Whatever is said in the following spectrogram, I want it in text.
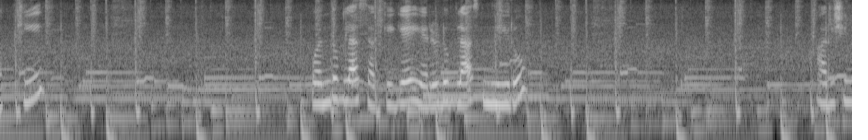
ಅಕ್ಕಿ, ಒಂದು ಗ್ಲಾಸ್ ಅಕ್ಕಿಗೆ ಎರಡು ಗ್ಲಾಸ್ ನೀರು, ಅರಿಶಿನ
